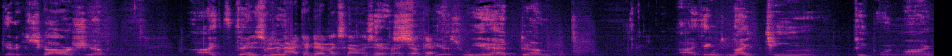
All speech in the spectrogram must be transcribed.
get a scholarship. I think this was we- an academic scholarship, Yes, right? Okay. yes. We had, um, I think it was 19 people in my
